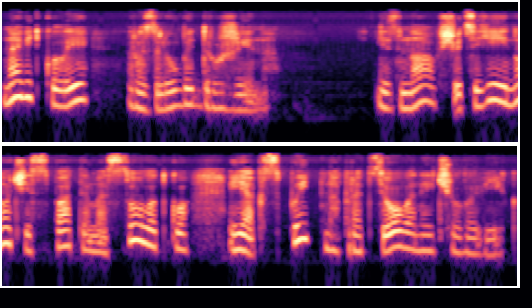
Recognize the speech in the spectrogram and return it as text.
навіть коли розлюбить дружина. І знав, що цієї ночі спатиме солодко, як спить напрацьований чоловік.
